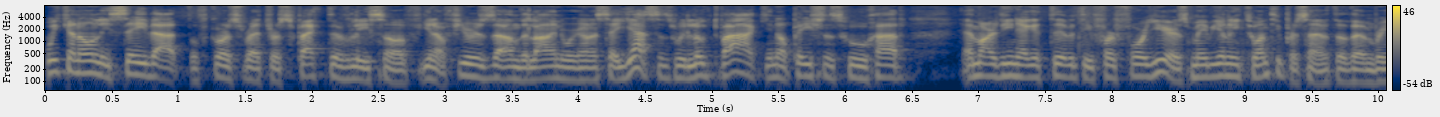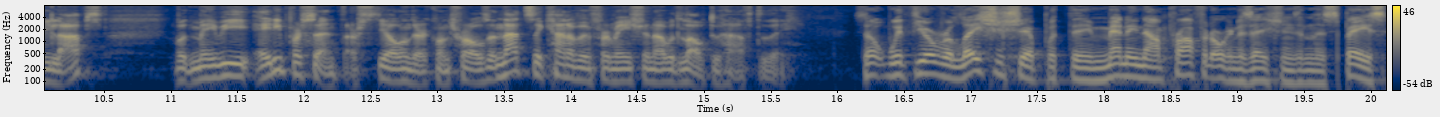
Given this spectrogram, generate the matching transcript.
We can only say that, of course, retrospectively. So, if, you know, a few years down the line, we're going to say, yes, as we looked back, you know, patients who had MRD negativity for four years, maybe only 20% of them relapse but maybe 80% are still under controls. And that's the kind of information I would love to have today. So, with your relationship with the many nonprofit organizations in this space,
